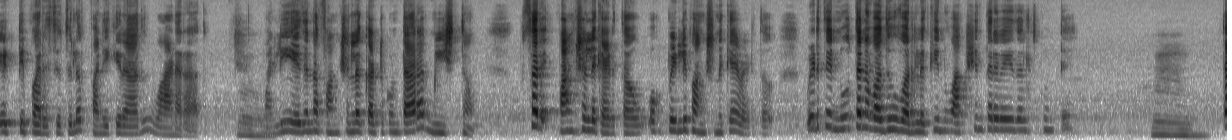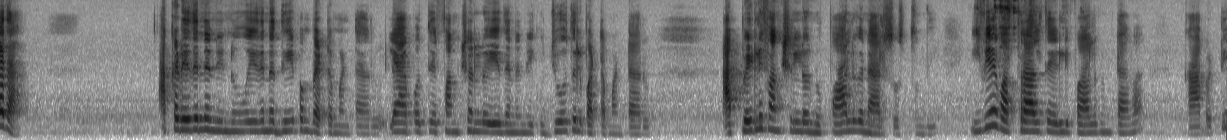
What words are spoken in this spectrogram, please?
ఎట్టి పరిస్థితుల్లో పనికిరాదు వాడరాదు. మళ్ళీ ఏదైనా ఫంక్షన్లకు కట్టుకుంటారా? మీ ఇష్టం. సరే ఫంక్షన్లకు పెడతావు ఒక పెళ్ళి ఫంక్షన్కే పెడతావు. పెడితే నూతన వధువు వరులకి నువ్వు అక్షింతర వేయదలుచుకుంటే. కదా? అక్కడ ఏదైనా నిన్ను ఏదైనా దీపం పెట్టమంటారు? లేకపోతే ఫంక్షన్లో ఏదైనా నీకు జ్యోతులు పట్టమంటారు? ఆ పెళ్ళి ఫంక్షన్లో నువ్వు పాల్గొనాల్సి వస్తుంది. ఇవే వస్త్రాలతో వెళ్ళి పాల్గొంటావా? కాబట్టి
